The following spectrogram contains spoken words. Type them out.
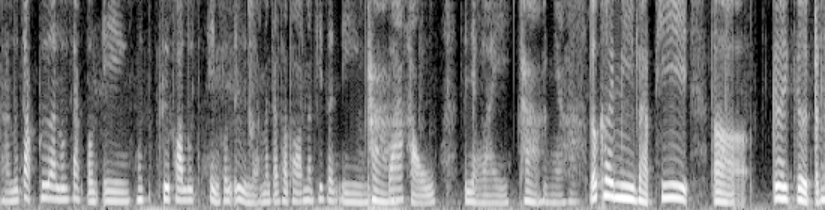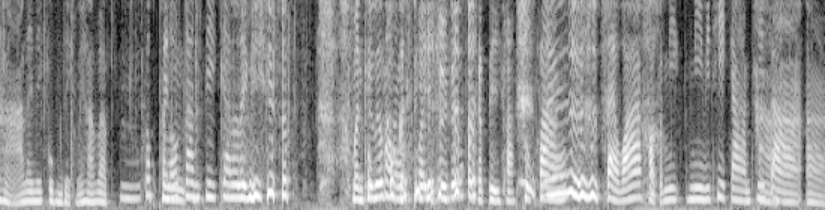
ค่ะรู้จักเพื่อนรู้จักตนเอง คือคือพอรู้เห็นคนอื่นเนี่ย มันจะสะท้อนมาที่ตนเองค่ะว่าเขาเป็นอย่างไรค่ะอย่างเงี้ยค่ะแล้วเคยมีแบบที่เอ่อเคยเกิดปัญหาอะไรในกลุ่มเด็กไหมคะแบบอืมก็ทะเลาะกันตีกันอะไรอย่างงี้ มันคือเรื่องปกติมันคือเรื่องปกติค่ะ ทุกครั้ง แต่ว่าเขาจะมีมีวิธีการที่ค่ะจะอ่า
